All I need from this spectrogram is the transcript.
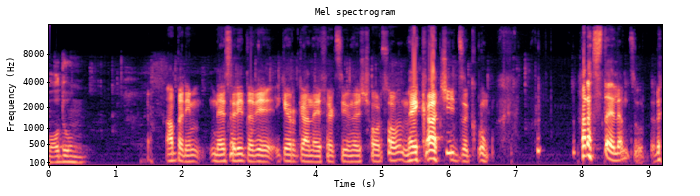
մոդում։ Ապեր իմ նեսերի տվի կերկան էֆեկտիվնես 4-ով մեկա չի ձգում։ Հարստել եմ ծուրտը։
